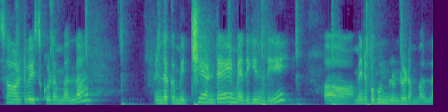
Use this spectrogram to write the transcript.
సాల్ట్ వేసుకోవడం వల్ల ఇందాక మిర్చి అంటే మెదిగింది మినపగుండ్లు ఉండడం వల్ల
